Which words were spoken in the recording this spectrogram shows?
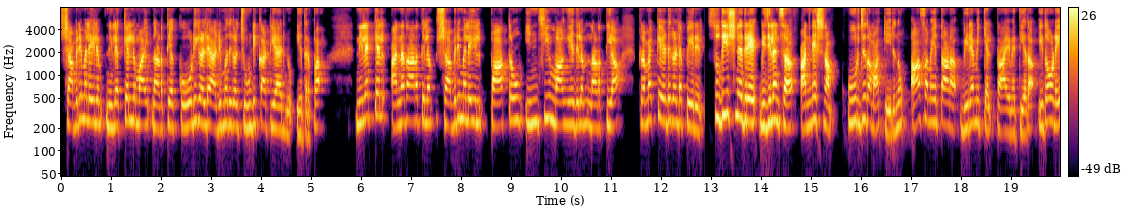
ശബരിമലയിലും നിലയ്ക്കലിലുമായി നടത്തിയ കോടികളുടെ അഴിമതികൾ ചൂണ്ടിക്കാട്ടിയായിരുന്നു എതിർപ്പ്. നിലയ്ക്കൽ അന്നദാനത്തിലും ശബരിമലയിൽ പാത്രവും ഇഞ്ചിയും വാങ്ങിയതിലും നടത്തിയ ക്രമക്കേടുകളുടെ പേരിൽ സുധീഷിനെതിരെ വിജിലൻസ് അന്വേഷണം ഊർജിതമാക്കിയിരുന്നു. ആ സമയത്താണ് വിരമിക്കൽ പ്രായമെത്തിയത്. ഇതോടെ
